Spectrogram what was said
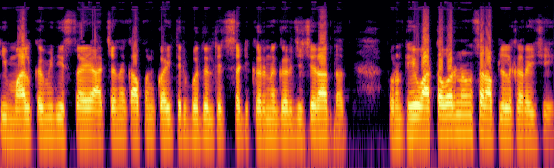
की माल कमी दिसत आहे अचानक आपण काहीतरी बदल त्याच्यासाठी करणं गरजेचे राहतात. परंतु हे वातावरणानुसार आपल्याला करायचे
